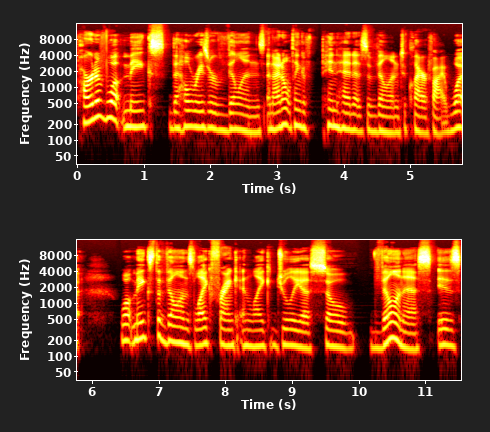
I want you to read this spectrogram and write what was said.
part of what makes the Hellraiser villains, and I don't think of Pinhead as a villain to clarify, what what makes the villains like Frank and like Julia so villainous is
